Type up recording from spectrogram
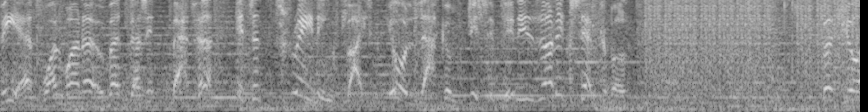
BF-110, but does it matter? It's a training flight. Your lack of discipline is unacceptable. But your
